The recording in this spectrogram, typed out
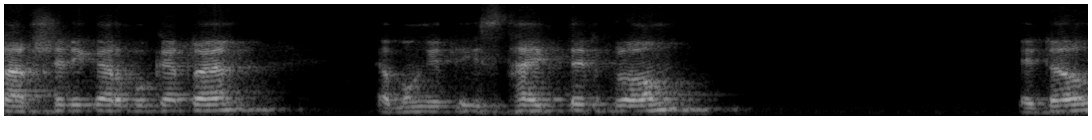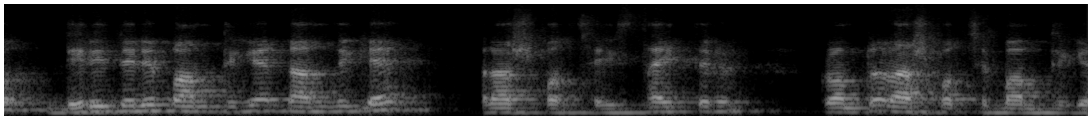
টার্সারি কার্বোক্যাটায়ন এবং এটি স্থায়িত্বের ক্রম এটাও ধীরে ধীরে বাম থেকে ডান দিকে হ্রাস পাচ্ছে। স্থায়িত্বের ক্রমটা হ্রাস পাচ্ছে বাম থেকে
